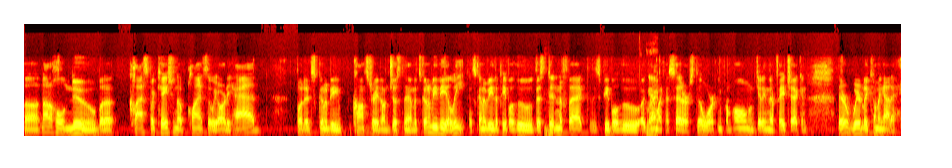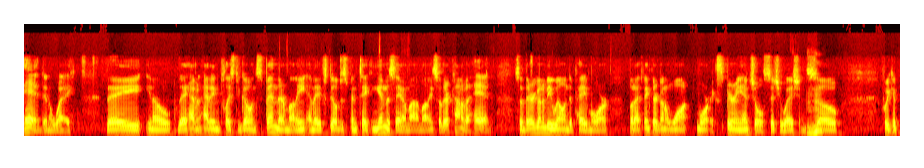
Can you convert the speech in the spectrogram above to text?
uh, not a whole new, but a classification of clients that we already had but it's going to be concentrated on just them. It's going to be the elite. It's going to be the people who this didn't affect. These people who, again, right. like I said, are still working from home and getting their paycheck, and they're weirdly coming out ahead in a way. They, you know, they haven't had any place to go and spend their money, and they've still just been taking in the same amount of money, so they're kind of ahead. So they're going to be willing to pay more, but I think they're going to want more experiential situations. Mm-hmm. So if we could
